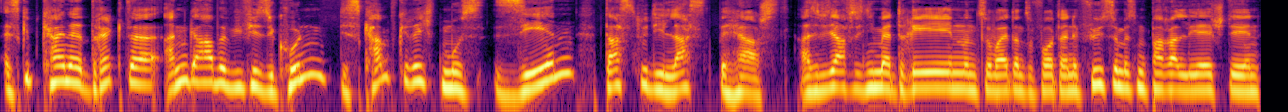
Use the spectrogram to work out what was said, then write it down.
Es gibt keine direkte Angabe, wie viele Sekunden. Das Kampfgericht muss sehen, dass du die Last beherrschst. Also die darf sich nicht mehr drehen und so weiter und so fort. Deine Füße müssen parallel stehen.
